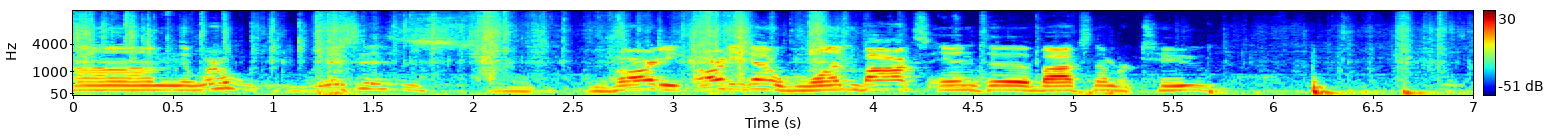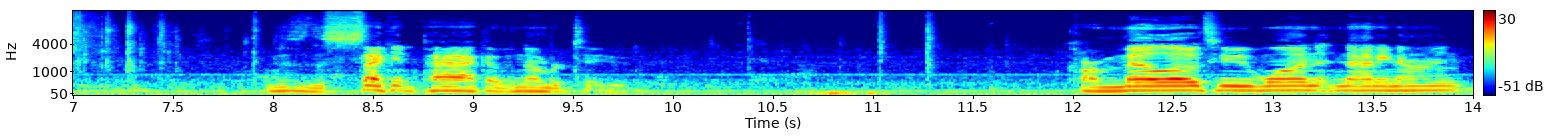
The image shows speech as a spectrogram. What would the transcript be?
Um, we're this is we've already already done one box into box number two. This is the second pack of number two. Carmelo to one ninety nine.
